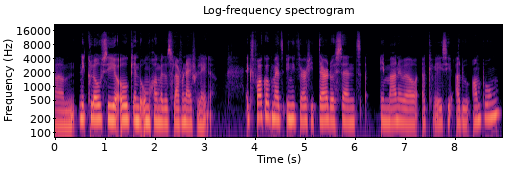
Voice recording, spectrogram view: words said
um, die kloof zie je ook in de omgang met het slavernijverleden. Ik sprak ook met universitair docent Emmanuel Akwesi Adu Ampong.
